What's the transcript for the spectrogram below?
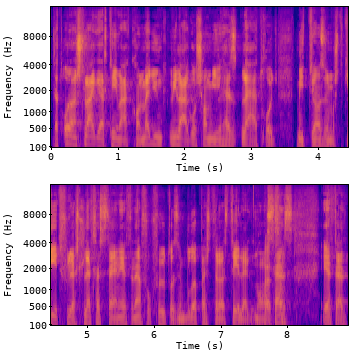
Tehát olyan sláger témákkal megyünk, világos, amihez lehet, hogy mit tudom, azért most két füles leteszteljen, érted, nem fog fölutazni Budapestre, ez tényleg nonsens, érted?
